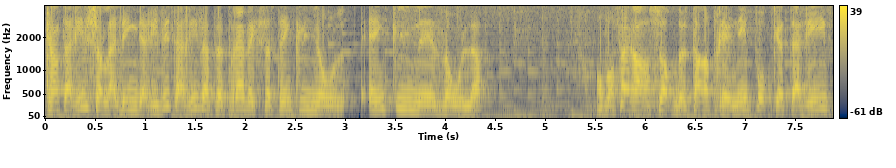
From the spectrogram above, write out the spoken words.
Quand tu arrives sur la ligne d'arrivée, tu arrives à peu près avec cette inclinaison-là. On va faire en sorte de t'entraîner pour que tu arrives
